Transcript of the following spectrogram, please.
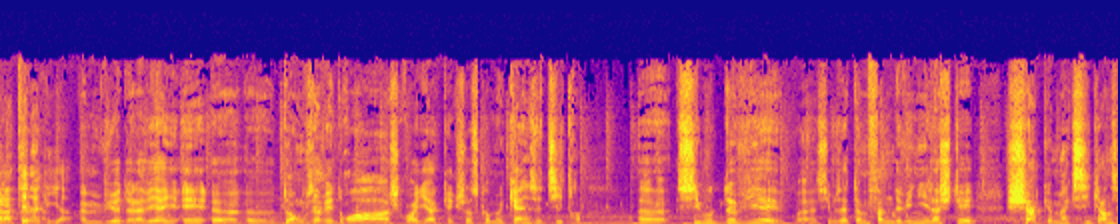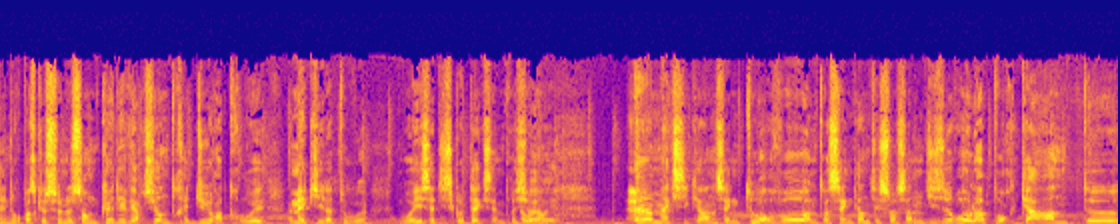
Voilà, Tenaglia. un vieux de la vieille. Et euh, euh, donc, vous avez droit à, je crois, il y a quelque chose comme 15 titres. Euh, si vous deviez, si vous êtes un fan de vinyle, acheter chaque maxi 45 tours, parce que ce ne sont que des versions très dures à trouver. Le mec, il a tout. hein. Vous voyez sa discothèque, c'est Ah ouais, impressionnant. ouais. Un maxi 45 tours vaut entre 50 et 70 euros. Là, pour 40 euh,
